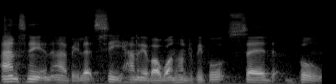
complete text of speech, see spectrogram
Anthony and Abby, let's see how many of our 100 people said Bull.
